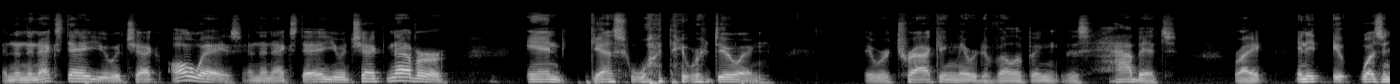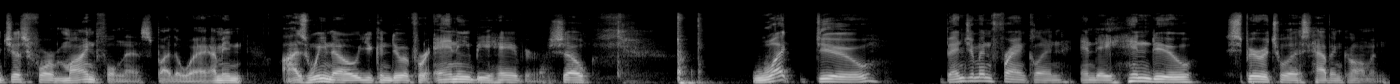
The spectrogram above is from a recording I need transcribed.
And then the next day you would check always. And the next day you would check never. And guess what they were doing? They were tracking, they were developing this habit, right? And it, it wasn't just for mindfulness, by the way. I mean, as we know, you can do it for any behavior. So, what do Benjamin Franklin and a Hindu spiritualist have in common?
